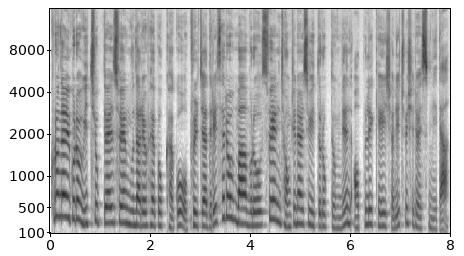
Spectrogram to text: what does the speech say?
코로나19로 위축된 수행 문화를 회복하고 불자들이 새로운 마음으로 수행 정진할 수 있도록 돕는 어플리케이션이 출시됐습니다.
